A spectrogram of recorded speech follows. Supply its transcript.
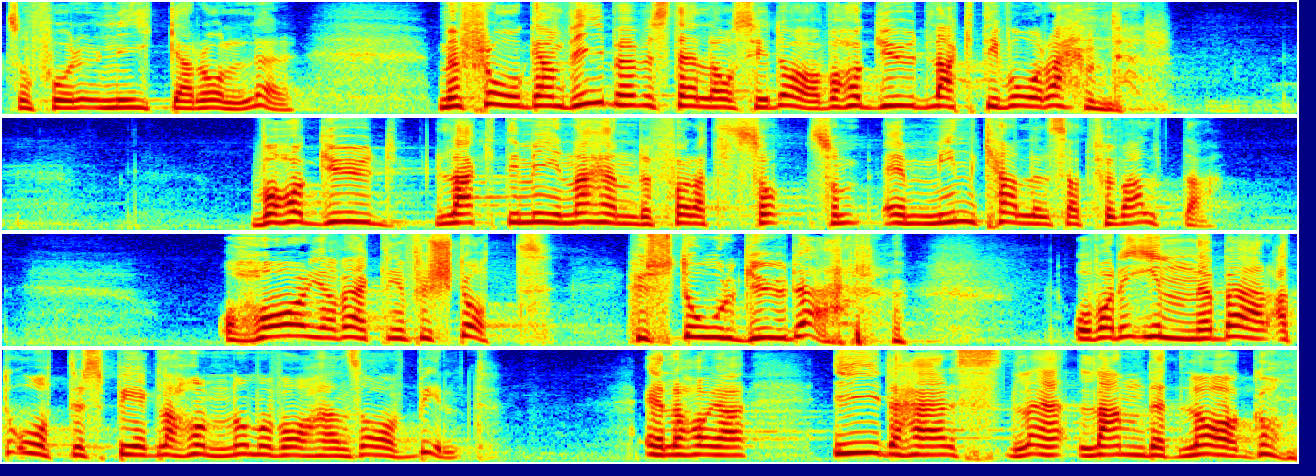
som får unika roller. Men frågan vi behöver ställa oss idag, vad har Gud lagt i våra händer? Vad har Gud lagt i mina händer för att, som, som är min kallelse att förvalta? Och har jag verkligen förstått hur stor Gud är? Och vad det innebär att återspegla honom och vara hans avbild? Eller har jag i det här landet lagom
